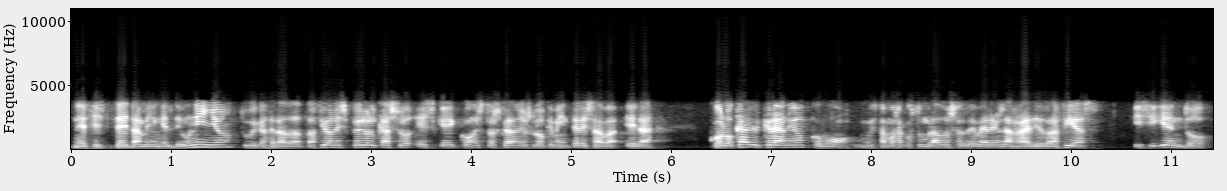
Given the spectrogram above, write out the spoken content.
necesité también el de un niño, tuve que hacer adaptaciones, pero el caso es que con estos cráneos lo que me interesaba era colocar el cráneo, como estamos acostumbrados a ver en las radiografías, y siguiendo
